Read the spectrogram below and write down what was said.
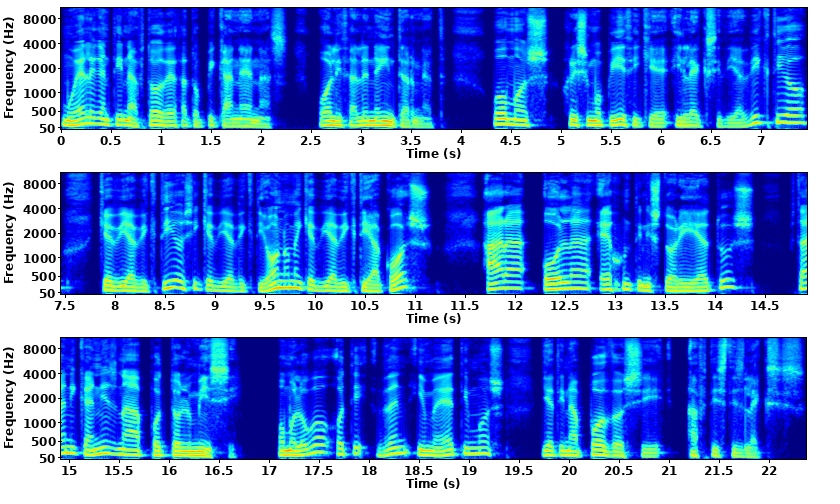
μου έλεγαν τι είναι αυτό, δεν θα το πει κανένας. Όλοι θα λένε ίντερνετ. Όμως χρησιμοποιήθηκε η λέξη διαδίκτυο και διαδικτύωση και διαδικτυώνομαι και διαδικτυακός. Άρα όλα έχουν την ιστορία τους, φτάνει κανείς να αποτολμήσει. Ομολογώ ότι δεν είμαι έτοιμος για την απόδοση αυτής της λέξης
